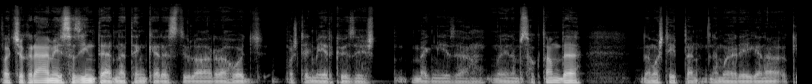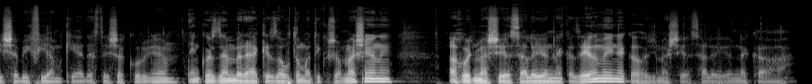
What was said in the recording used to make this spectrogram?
vagy csak rámész az interneten keresztül arra, hogy most egy mérkőzést megnézel. Én nem szoktam, de de most éppen nem olyan régen a kisebbik fiam kérdezte, és akkor ugye ilyenkor az ember elkezd automatikusan mesélni, ahogy mesélsz, előjönnek az élmények, ahogy mesélsz, előjönnek a,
